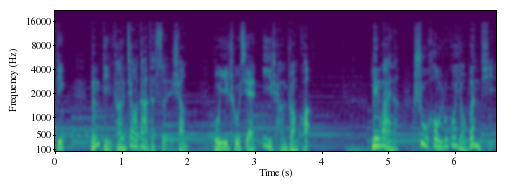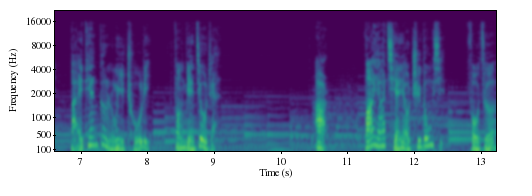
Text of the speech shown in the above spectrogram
定，能抵抗较大的损伤，不易出现异常状况。另外呢，术后如果有问题，白天更容易处理，方便就诊。二，拔牙前要吃东西，否则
